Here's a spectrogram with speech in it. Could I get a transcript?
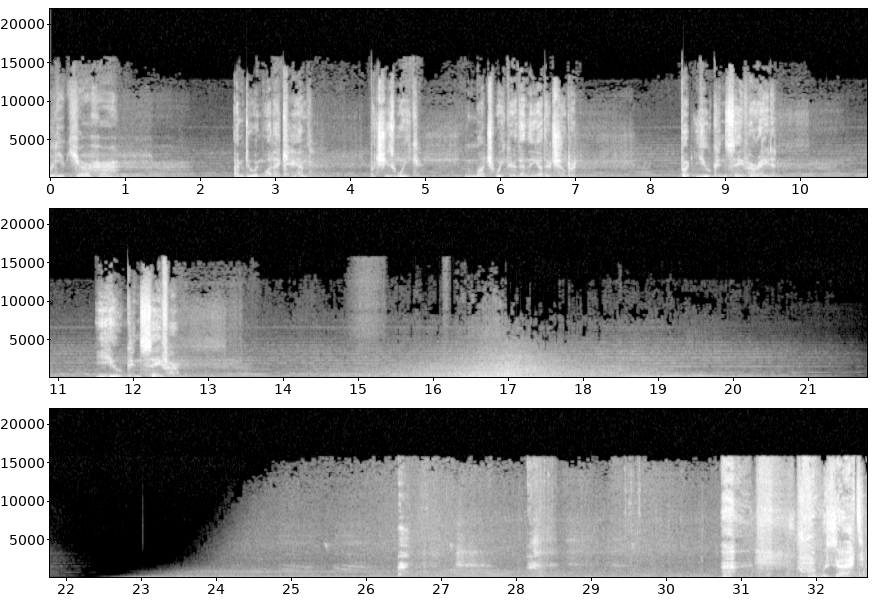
Will you cure her? I'm doing what I can. But she's weak. Much weaker than the other children. But you can save her, Aiden. You can save her. That?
